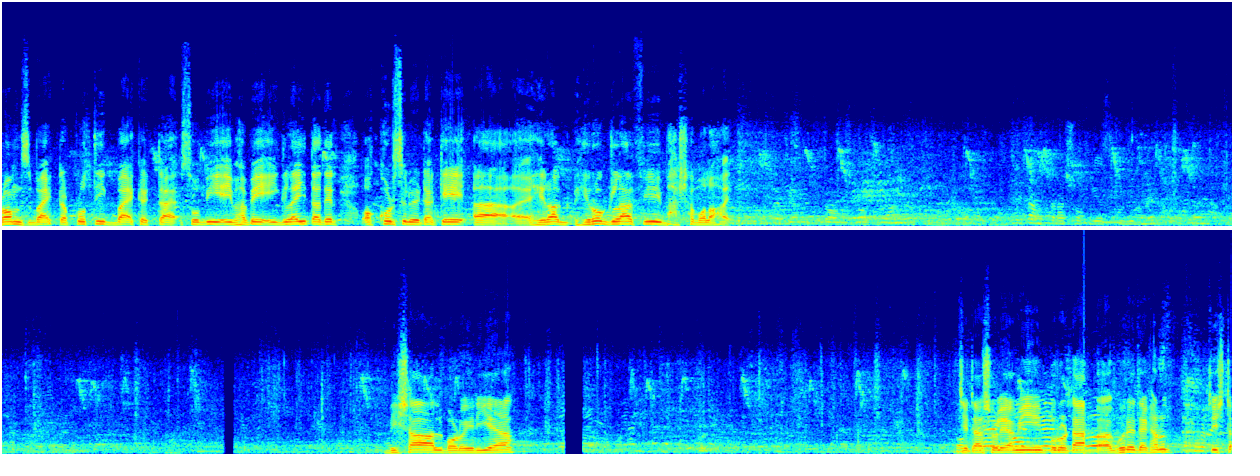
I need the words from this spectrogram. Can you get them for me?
রমস বা একটা প্রতীক বা এক একটা ছবি এইভাবে এইগুলাই তাদের অক্ষর ছিল, এটাকে হিরা হিরোগ্রাফি ভাষা বলা হয়। বিশাল বড় এরিয়া। যেটা আসলে আমি পুরোটা ঘুরে দেখানোর চেষ্টা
